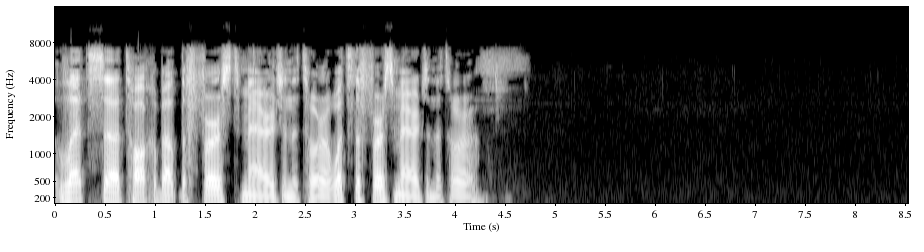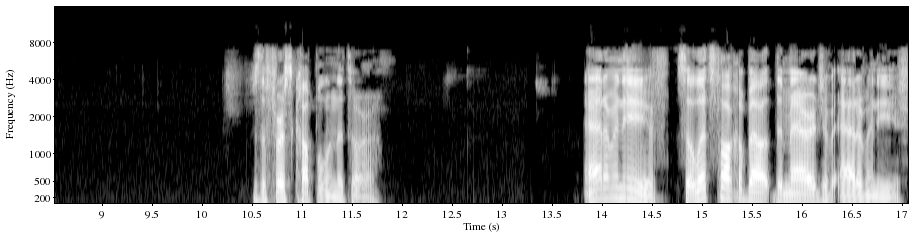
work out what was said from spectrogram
let's uh, talk about the first marriage in the Torah. What's the first marriage in the Torah? Who's the first couple in the Torah? Adam and Eve. So let's talk about the marriage of Adam and Eve.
